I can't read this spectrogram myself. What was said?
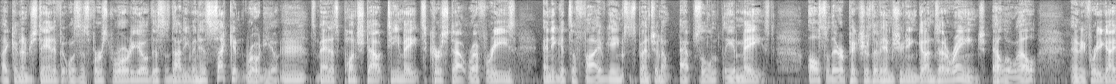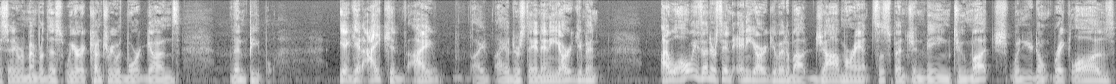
I can understand if it was his first rodeo. This is not even his second rodeo. Mm-hmm. This man has punched out teammates, cursed out referees, and he gets a five game suspension. I'm absolutely amazed. Also, there are pictures of him shooting guns at a range. LOL. And before you guys say, remember this, we are a country with more guns than people. Yeah, again, I could, I, I, I understand any argument. I will always understand any argument about Ja Morant suspension being too much when you don't break laws.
